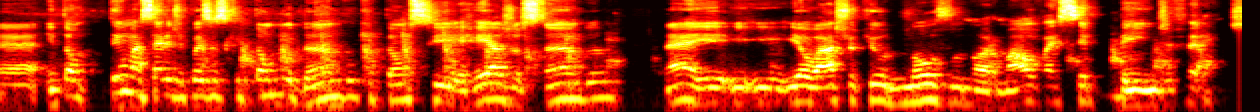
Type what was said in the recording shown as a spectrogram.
É, então, tem uma série de coisas que estão mudando, que estão se reajustando, né? E, e, e, eu acho que o novo normal vai ser bem diferente.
